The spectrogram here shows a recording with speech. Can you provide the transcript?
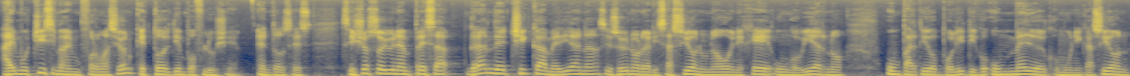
hay muchísima información que todo el tiempo fluye. Entonces, si yo soy una empresa grande, chica, mediana, si soy una organización, una ONG, un gobierno, un partido político, un medio de comunicación,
